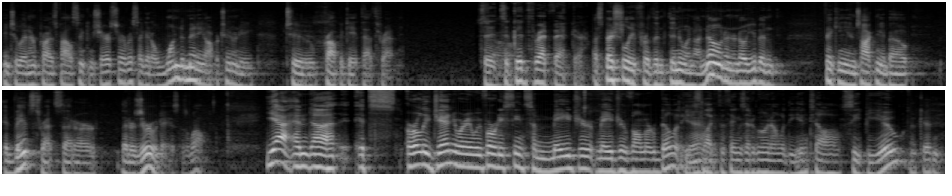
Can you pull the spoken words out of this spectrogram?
into an enterprise file sync and share service, I get a one-to-many opportunity to propagate that threat. So it's a good threat vector. Especially for the, the new and unknown, and I know you've been thinking and talking about advanced threats that are, that are zero days as well. Yeah, and uh, it's early January, and we've already seen some major, major vulnerabilities, Yeah. like the things that are going on with the Intel CPU. No kidding.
